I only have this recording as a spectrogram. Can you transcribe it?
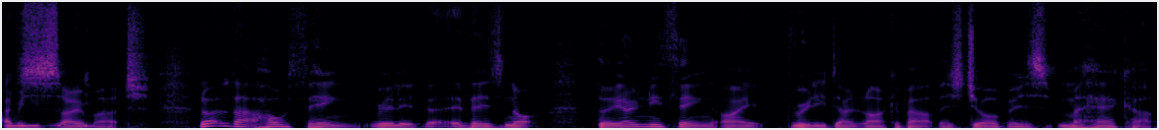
I mean, you- so much. Not that whole thing, really. There's not the only thing I really don't like about this job is my haircut.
